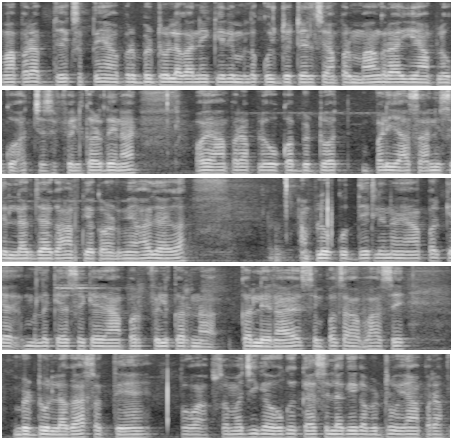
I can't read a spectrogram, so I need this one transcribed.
वहाँ पर आप देख सकते हैं यहाँ पर विड्रो लगाने के लिए मतलब कुछ डिटेल्स यहाँ पर मांग रहा है, ये आप लोगों को अच्छे से फिल कर देना है। और यहाँ पर आप लोगों का विड्रो बड़ी आसानी से लग जाएगा, आपके अकाउंट में आ जाएगा। आप लोगों को देख लेना है यहाँ पर क्या मतलब कैसे क्या यहाँ पर फिल करना, कर लेना है। सिंपल सा वहाँ से विड्रो लगा सकते हैं। तो आप समझ ही गए होगे कैसे लगेगा विड्रो यहाँ पर आप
